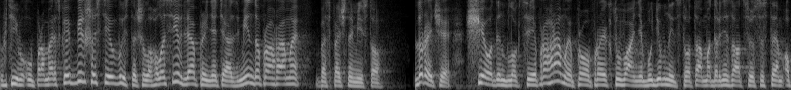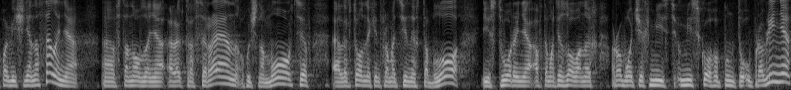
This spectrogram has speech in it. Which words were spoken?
Втім, у промерської більшості вистачило голосів для прийняття змін до програми Безпечне місто. До речі, ще один блок цієї програми про проєктування будівництва та модернізацію систем оповіщення населення, е, встановлення електросирен, гучномовців, електронних інформаційних табло і створення автоматизованих робочих місць міського пункту управління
